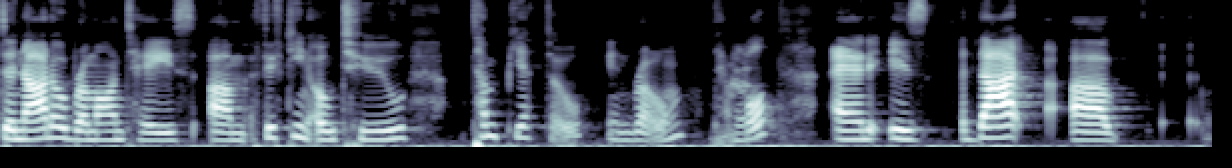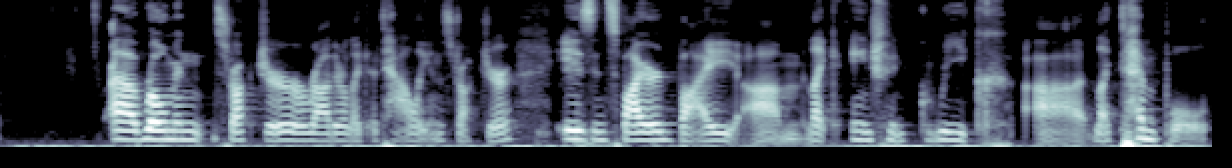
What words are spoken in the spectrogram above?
Donato Bramante's um, 1502 Tempietto in Rome temple, and is that uh, uh, Roman structure, or rather like Italian structure, is inspired by um, like ancient Greek uh, like temple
